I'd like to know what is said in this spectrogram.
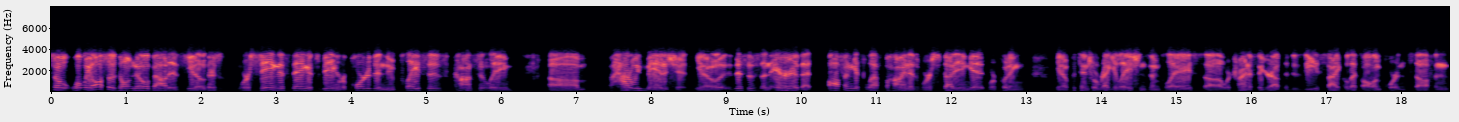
So what we also don't know about is, you know, there's we're seeing this thing, it's being reported in new places constantly. Um, how do we manage it? You know, this is an area that often gets left behind as we're studying it. We're putting, you know, potential regulations in place. Uh, we're trying to figure out the disease cycle. That's all important stuff, and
